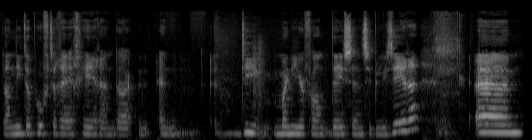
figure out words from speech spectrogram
dan niet op hoeft te reageren en, daar, en die manier van desensibiliseren. Um,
